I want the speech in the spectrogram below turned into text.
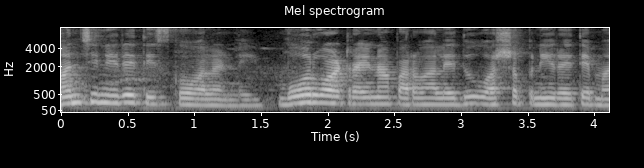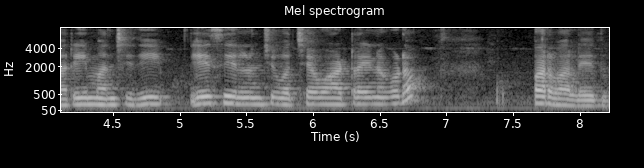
మంచి నీరే తీసుకోవాలండి. బోర్ వాటర్ అయినా పర్వాలేదు. వర్షపు నీరు అయితే మరీ మంచిది. ఏసీల నుంచి వచ్చే వాటర్ అయినా కూడా పర్వాలేదు.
